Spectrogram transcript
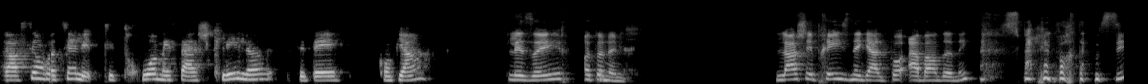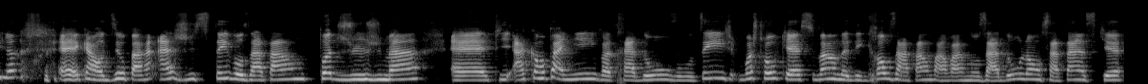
Alors, si on retient les, trois messages clés, là, c'était confiance, plaisir, autonomie. Lâcher prise n'égale pas abandonner. Super important aussi. Là. Euh, quand on dit aux parents, ajustez vos attentes, pas de jugement, euh, puis accompagnez votre ado. Vos, moi, je trouve que souvent, on a des grosses attentes envers nos ados. Là. On s'attend à ce que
